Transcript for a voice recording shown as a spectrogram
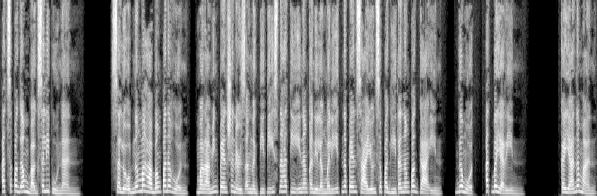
at sa pag-ambag sa lipunan. Sa loob ng mahabang panahon, maraming pensioners ang nagtitiis na hatiin ang kanilang maliit na pensayon sa pagitan ng pagkain, gamot, at bayarin. Kaya naman,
